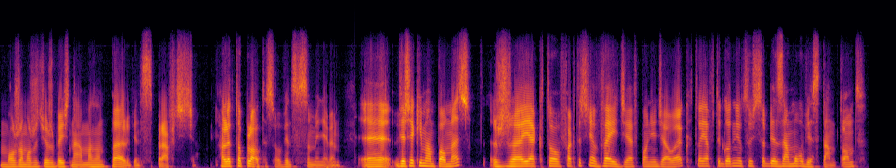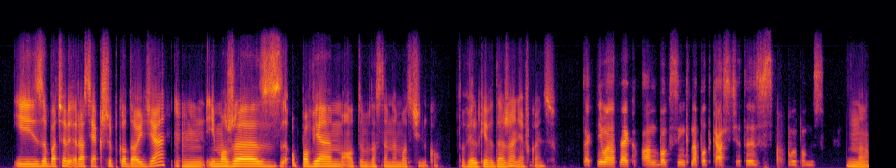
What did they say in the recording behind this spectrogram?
może możecie już wejść na amazon.pl, więc sprawdźcie. Ale to ploty są, więc w sumie nie wiem. E, wiesz, jaki mam pomysł? Że jak to faktycznie wejdzie w poniedziałek, to ja w tygodniu coś sobie zamówię stamtąd i zobaczę raz, jak szybko dojdzie mm, i może opowiem o tym w następnym odcinku. To wielkie wydarzenie w końcu. Tak, nie ma tak jak unboxing na podcaście. To jest wspaniały pomysł. No,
